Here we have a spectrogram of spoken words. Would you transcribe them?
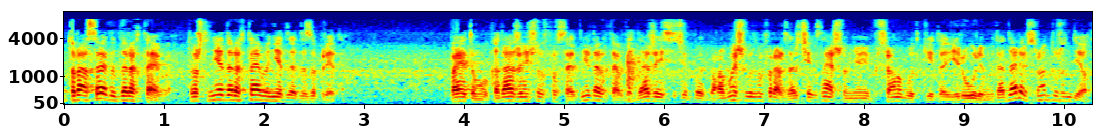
Тура это Дарахтайва. То, что не Дарахтайва, нет это запрета. Поэтому, когда женщина спасает, нет Артавда, даже если Барамойш будет фраж, даже человек знает, что у него все равно будут какие-то ирулим и так далее, все равно должен делать.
